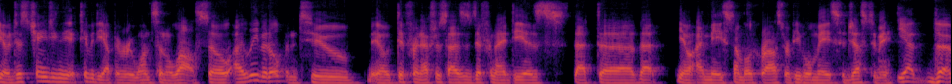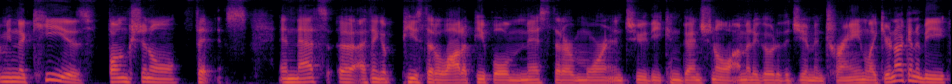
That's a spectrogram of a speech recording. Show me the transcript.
you know just changing the activity up every once in a while. So i leave it open to you know different exercises different ideas that uh, that you know i may stumble across or people may suggest to me. Yeah the, i mean the key is functional fitness. And that's uh, i think a piece that a lot of people miss that are more into the conventional i'm going to go to the gym and train. Like you're not going to be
